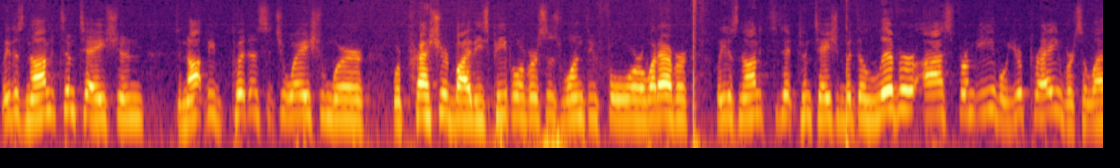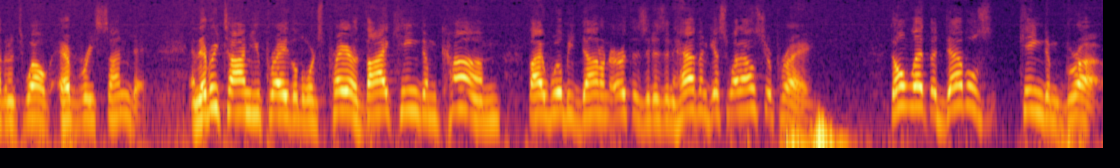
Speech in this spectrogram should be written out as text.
Lead us not into temptation, to not be put in a situation where we're pressured by these people in verses 1 through 4 or whatever. Lead us not into temptation, but deliver us from evil. You're praying verse 11 and 12 every Sunday. And every time you pray the Lord's Prayer, Thy kingdom come, Thy will be done on earth as it is in heaven, guess what else you're praying? Don't let the devil's kingdom grow.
